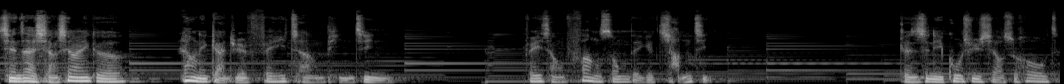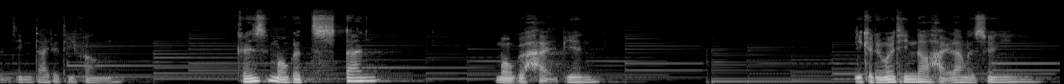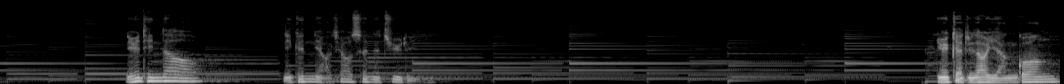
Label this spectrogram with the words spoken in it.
现在想象一个让你感觉非常平静、非常放松的一个场景，可能是你过去小时候曾经待的地方，可能是某个山、某个海边，你可能会听到海浪的声音，你会听到你跟鸟叫声的距离。你会感觉到阳光，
